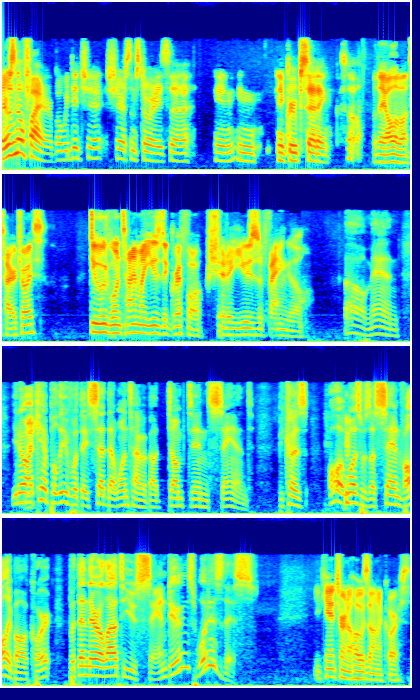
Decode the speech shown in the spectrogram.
There was no fire, but we did share, share some stories uh, in in in a group setting. So Were they all about tire choice? Dude, one time I used a Grifo. Should have used a Fango. Oh man. You know, I can't believe what they said that one time about dumped in sand because all it was was a sand volleyball court, but then they're allowed to use sand dunes? What is this? You can't turn a hose on a course.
